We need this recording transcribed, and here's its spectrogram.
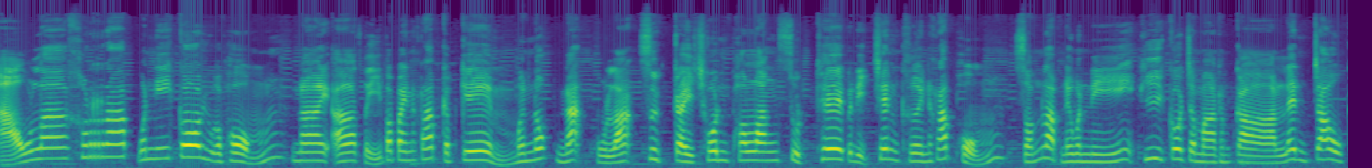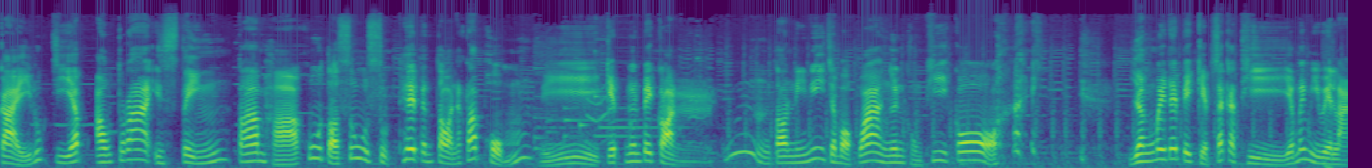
เอาล่ะครับ วันนี้ก็อยู่กับผม นายอาตีปะไปนะครับกับเกม มนกณปุระศึกไก่ชนพลังสุดเทพกันอีกเช่นเคยนะครับผมสำหรับในวันนี้พี่ก็จะมาทำการเล่นเจ้าไก่ลูกเจี๊ยบอัลตร้าอินสติ้งตามหาคู่ต่อสู้สุดเทพกันต่อนะครับผม นี่เก็บเงินไปก่อนอตอนนี้นี่จะบอกว่าเงินของพี่ก็ ยังไม่ได้ไปเก็บสักทียังไม่มีเวลา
